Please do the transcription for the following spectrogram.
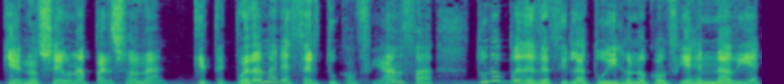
que no sea una persona que te pueda merecer tu confianza. Tú no puedes decirle a tu hijo no confíes en nadie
